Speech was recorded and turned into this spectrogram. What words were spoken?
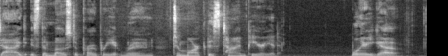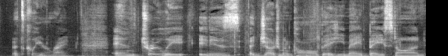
Dag is the most appropriate rune to mark this time period. Well, there you go. That's clear, right? And truly, it is a judgment call that he made based on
